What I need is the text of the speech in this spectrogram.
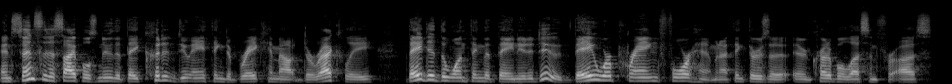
And since the disciples knew that they couldn't do anything to break him out directly, they did the one thing that they knew to do. They were praying for him. And I think there's a, an incredible lesson for us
